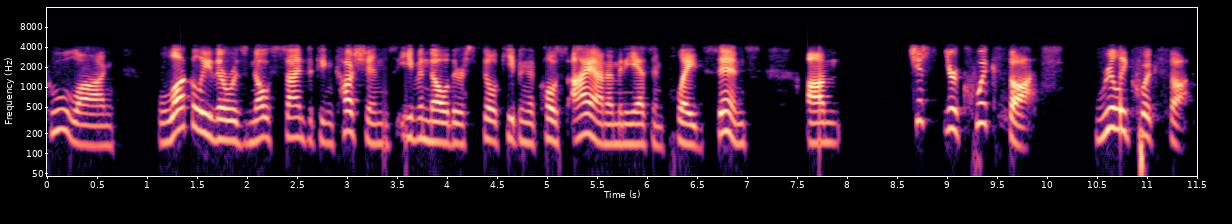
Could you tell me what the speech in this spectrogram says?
too long. Luckily, there was no signs of concussions, even though they're still keeping a close eye on him and he hasn't played since. Um, just your quick thoughts, really quick thoughts.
